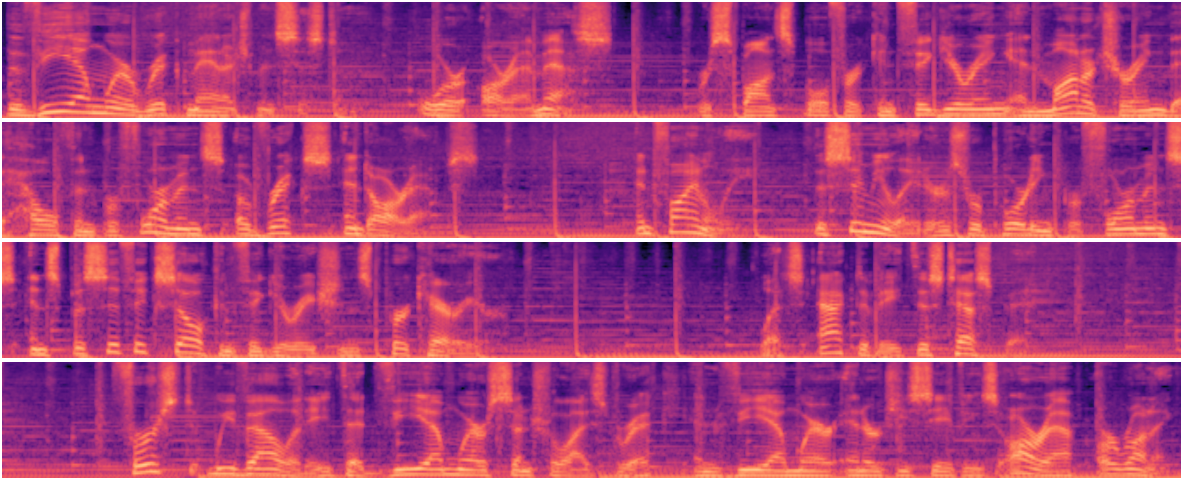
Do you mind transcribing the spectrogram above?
The VMware RIC Management System, or RMS, responsible for configuring and monitoring the health and performance of RICs and rApps. And finally, the simulators reporting performance and specific cell configurations per carrier. Let's activate this test testbed. First, we validate that VMware Centralized RIC and VMware Energy Savings rApp are running.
